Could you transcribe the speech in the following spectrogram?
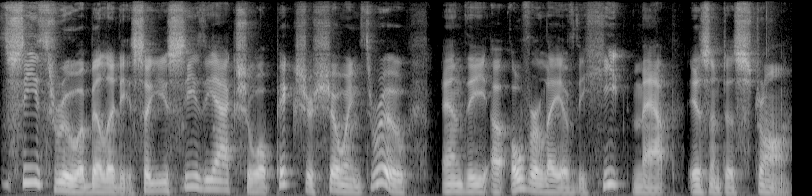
see-through ability. So you see the actual picture showing through and the uh, overlay of the heat map isn't as strong.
